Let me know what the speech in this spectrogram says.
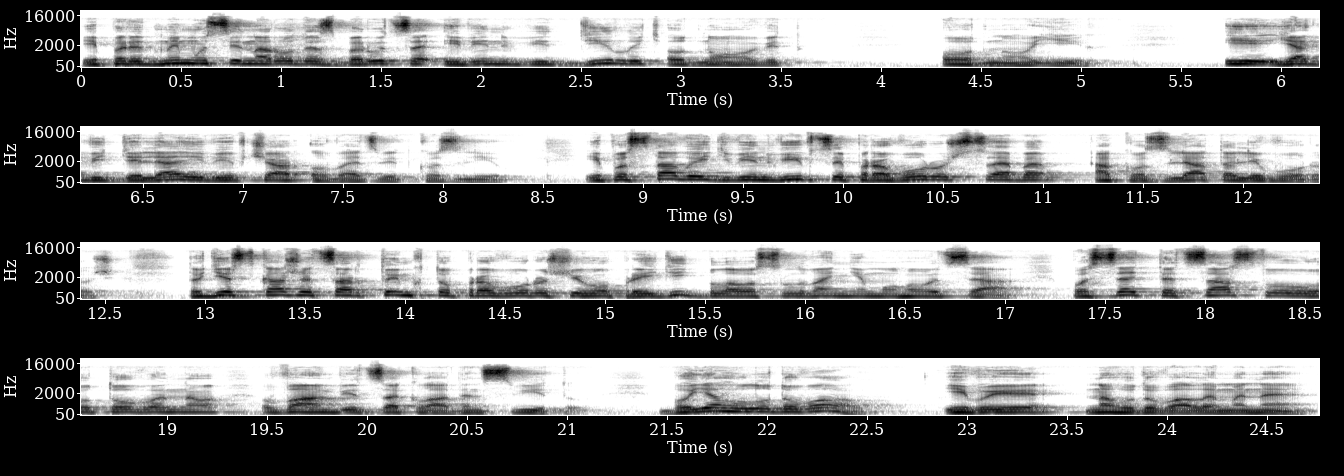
і перед ним усі народи зберуться, і він відділить одного від одного їх, і як відділяє вівчар овець від козлів. І поставить він вівці праворуч себе, а козлята ліворуч. Тоді скаже цар тим, хто праворуч його, прийдіть благословення мого Отця, посядьте царство, уготовано вам від закладен світу. Бо я голодував, і ви нагодували мене.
